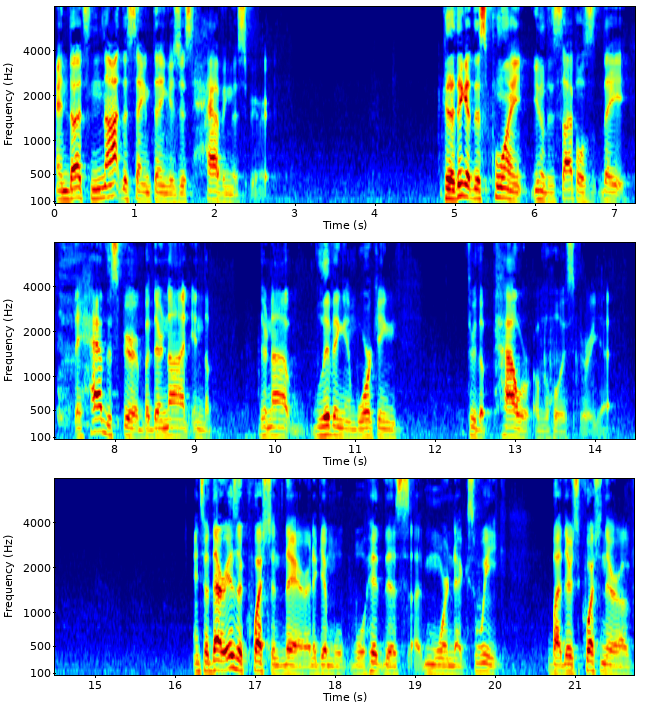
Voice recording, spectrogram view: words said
And that's not the same thing as just having the Spirit. Because I think at this point, you know, the disciples, they, they have the Spirit, but they're not in the they're not living and working through the power of the Holy Spirit yet. And so there is a question there, and again, we'll, we'll hit this uh, more next week. But there's a question there of,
